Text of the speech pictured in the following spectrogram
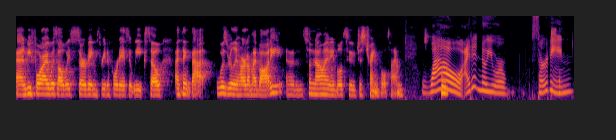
And before I was always serving three to four days a week. So I think that was really hard on my body. And so now I'm able to just train full time. Wow. I didn't know you were serving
